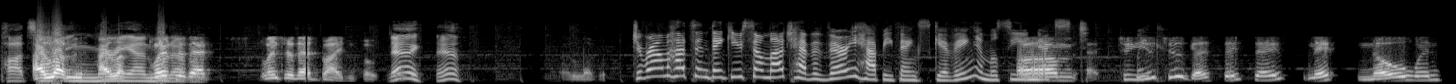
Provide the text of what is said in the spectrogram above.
pot I love it. smoking I love it. Marianne Splinter that, splinter that Biden vote. Yeah, yeah. I love it. Jerome Hudson, thank you so much. Have a very happy Thanksgiving, and we'll see you Um, next. to you too, guys. Stay safe. Nick, know when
